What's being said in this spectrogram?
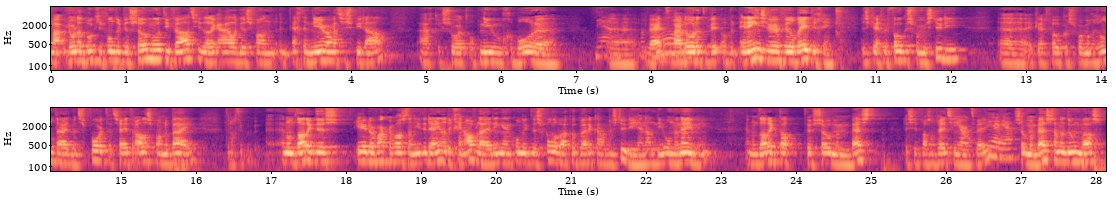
Maar door dat boekje vond ik dus zo'n motivatie dat ik eigenlijk dus van een echt een neerwaartse spiraal, eigenlijk een soort opnieuw geboren Ja, werd, mooi. waardoor het weer, op, ineens weer veel beter ging. Dus ik kreeg weer focus voor mijn studie, eh, ik kreeg focus voor mijn gezondheid, met sport, et cetera, alles kwam erbij. Toen dacht ik, en omdat ik dus eerder wakker was dan iedereen, had ik geen afleiding en kon ik dus volle bak ook werken aan mijn studie en aan die onderneming. En omdat ik dat dus zo mijn best, dus dit was nog steeds in jaar twee, Ja, ja. zo mijn best aan het doen was,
